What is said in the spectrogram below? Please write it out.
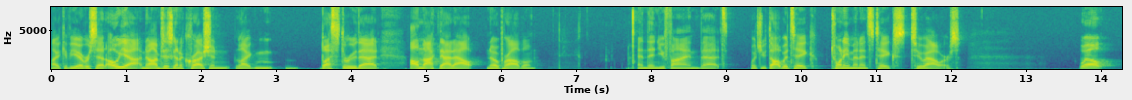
Like if you ever said, "Oh yeah, no, I'm just going to crush and like bust through that. I'll knock that out, no problem. And then you find that what you thought would take 20 minutes takes two hours. Well,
